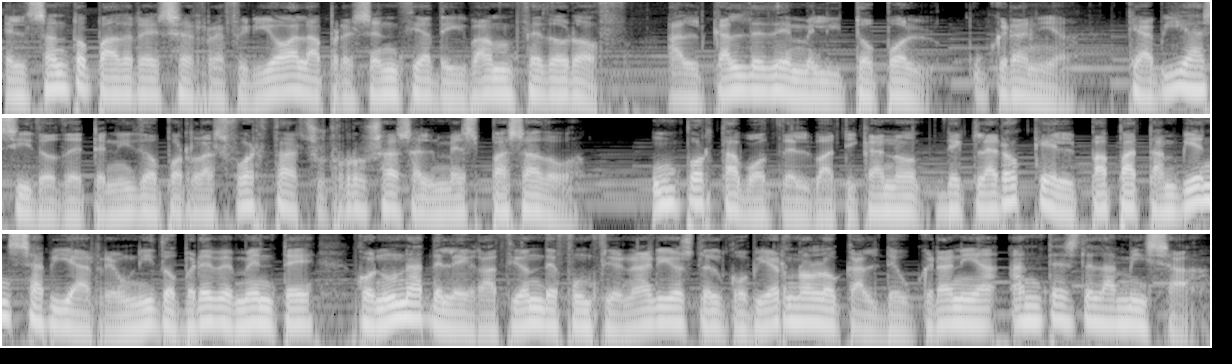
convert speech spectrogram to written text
el Santo Padre se refirió a la presencia de Iván Fedorov, alcalde de Melitopol, Ucrania, que había sido detenido por las fuerzas rusas el mes pasado. Un portavoz del Vaticano declaró que el Papa también se había reunido brevemente con una delegación de funcionarios del gobierno local de Ucrania antes de la misa.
